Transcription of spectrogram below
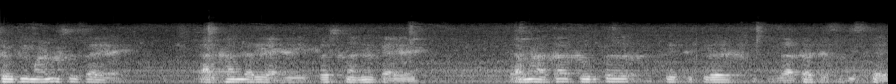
शेवटी माणूसच आहे. कारखानदारी आहे प्रस्थानिक आहे. त्यामुळे आता तूर्त ते तिकडे जातात असं दिसतंय.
